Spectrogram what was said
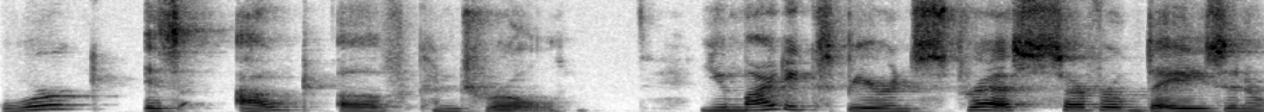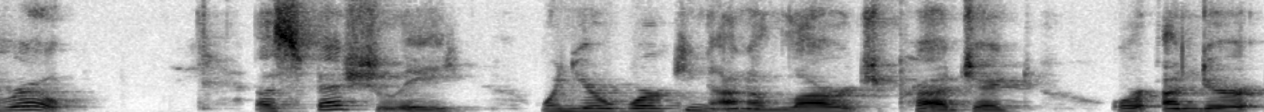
work is out of control. You might experience stress several days in a row, especially when you're working on a large project or under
